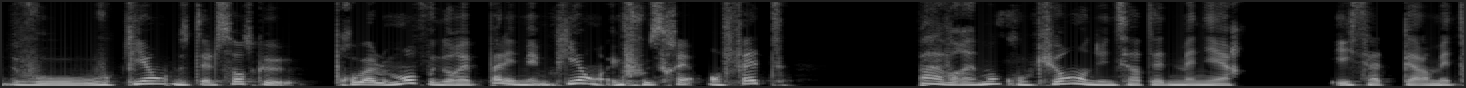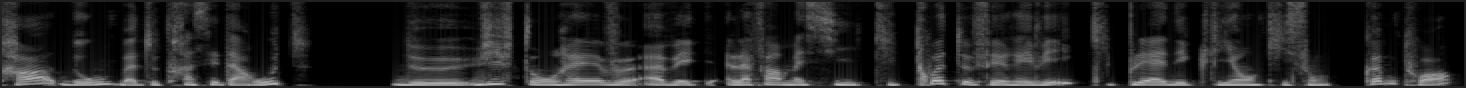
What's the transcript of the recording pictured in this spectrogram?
vos, clients, de telle sorte que probablement vous n'aurez pas les mêmes clients et vous serez en fait pas vraiment concurrents d'une certaine manière. Et ça te permettra donc bah, de tracer ta route, de vivre ton rêve avec la pharmacie qui toi te fait rêver, qui plaît à des clients qui sont comme toi.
